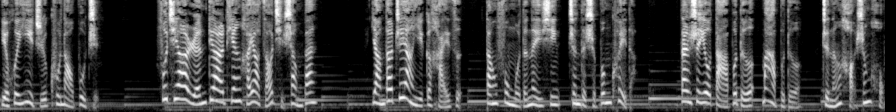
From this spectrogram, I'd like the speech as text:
也会一直哭闹不止。夫妻二人第二天还要早起上班。养到这样一个孩子，当父母的内心真的是崩溃的，但是又打不得、骂不得，只能好生哄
